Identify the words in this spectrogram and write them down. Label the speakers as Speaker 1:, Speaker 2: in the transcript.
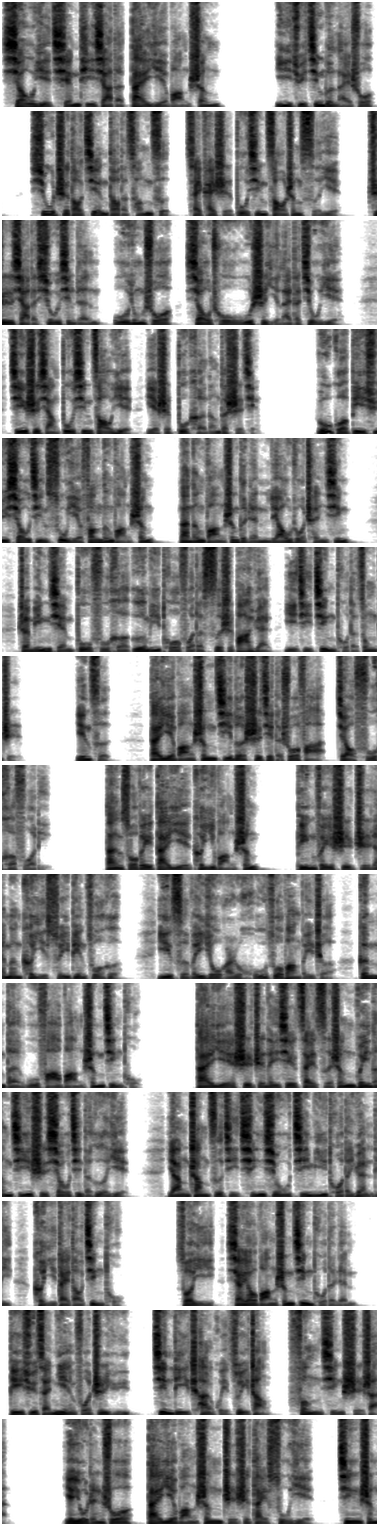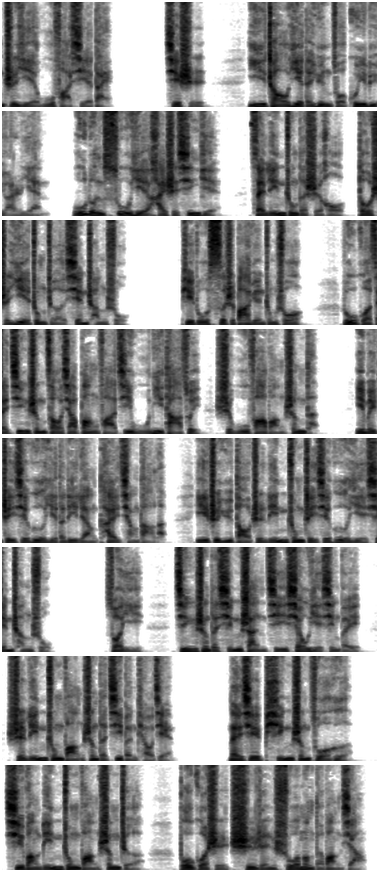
Speaker 1: 宵夜前提下的待业往生。依据经论来说，修持到见道的层次，才开始不兴造生死业之下的修行人。吴庸说，消除无始以来的旧业，即使想不兴造业，也是不可能的事情。如果必须消尽宿业方能往生，那能往生的人寥若晨星，这明显不符合阿弥陀佛的四十八愿以及净土的宗旨。因此，待业往生极乐世界的说法较符合佛理。但所谓待业可以往生，并非是指人们可以随便作恶，以此为由而胡作妄为者，根本无法往生净土。待业是指那些在此生未能及时消尽的恶业，仰仗自己勤修及弥陀的愿力，可以带到净土。所以，想要往生净土的人，必须在念佛之余，尽力忏悔罪障，奉行十善。也有人说，待业往生只是带宿业，今生之业无法携带。其实，依照业的运作规律而言。无论宿业还是新业，在临终的时候都是业重者先成熟。譬如四十八愿中说，如果在今生造下谤法及忤逆大罪，是无法往生的，因为这些恶业的力量太强大了，以至于导致临终这些恶业先成熟。所以，今生的行善及消业行为是临终往生的基本条件。那些平生作恶，期望临终往生者，不过是痴人说梦的妄想。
